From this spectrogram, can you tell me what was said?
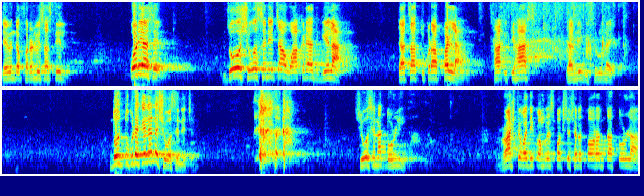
देवेंद्र फडणवीस असतील कोणी असेल जो शिवसेनेच्या वाकड्यात गेला त्याचा तुकडा पडला. हा इतिहास यांनी विसरू नये. दोन तुकडे केले ना शिवसेनेचे. शिवसेना तोडली. राष्ट्रवादी काँग्रेस पक्ष शरद पवारांचा तोडला.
